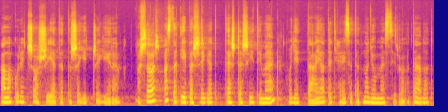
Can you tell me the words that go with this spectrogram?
Ám akkor egy sas sietett a segítségére. A sas azt a képességet testesíti meg, hogy egy tájat, egy helyzetet nagyon messziről, a távlat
